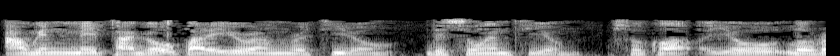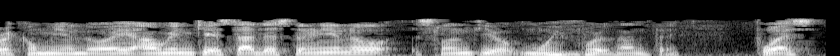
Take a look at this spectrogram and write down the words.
alguien me pagó para ir a un retiro de silencio. Yo lo recomiendo. ¿eh? Alguien que está descendiendo, silencio muy importante. Pues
